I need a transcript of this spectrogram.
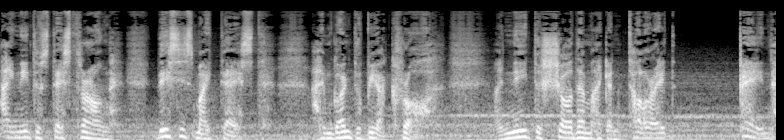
I need to stay strong. This is my test. I'm going to be a crow. I need to show them I can tolerate pain.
